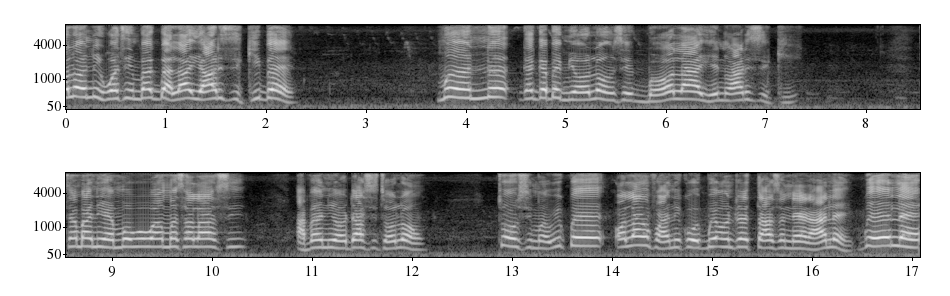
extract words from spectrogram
Ọlọ́ni ìwọ tí n bá gbà láàyè àrísìkì bẹ́ẹ̀ máa ná gẹ́gẹ́ bẹ́ẹ̀ mi ọlọ́run ṣe gbọ́ láàyè nu àrísìkí tí wọ́n bá ní ẹ mówó wá mọ́sálásí àbẹ́ ní ọ̀dá síta ọlọ́run tó o sì mọ̀ wípé ọláǹfààní kó gbé hundred thousand naira lẹ̀ gbé e lẹ̀.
